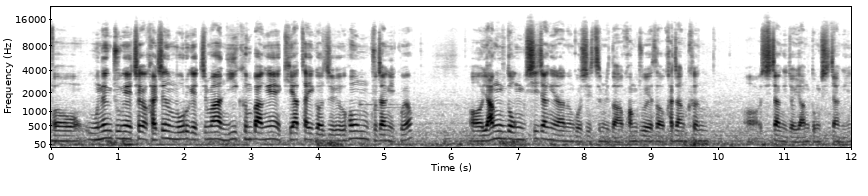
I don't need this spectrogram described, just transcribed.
어, 운행 중에 제가 갈지는 모르겠지만 이 근방에 기아 타이거즈 홈 구장이 있고요. 어, 양동 시장이라는 곳이 있습니다. 광주에서 가장 큰 어, 시장이죠. 양동 시장이.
